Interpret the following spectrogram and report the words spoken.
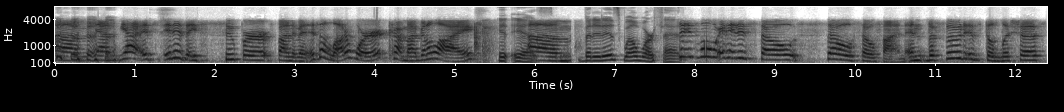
um, and yeah, it's it is a super fun event. It's a lot of work. I'm not gonna lie. It is, um, but it is well worth it. It's well, it is so so so fun, and the food is delicious.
